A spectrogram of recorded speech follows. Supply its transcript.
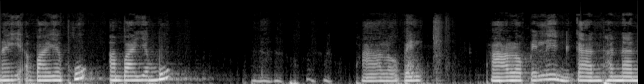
ในอบายภุอบายมุกพาเราไปพาเราไปเล่นการพนัน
